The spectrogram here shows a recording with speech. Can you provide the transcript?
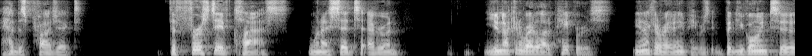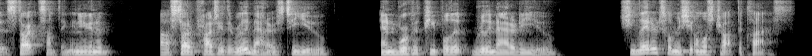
had this project. The first day of class, when I said to everyone, "You're not going to write a lot of papers. You're not going to write any papers, but you're going to start something, and you're going to uh, start a project that really matters to you, and work with people that really matter to you." She later told me she almost dropped the class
